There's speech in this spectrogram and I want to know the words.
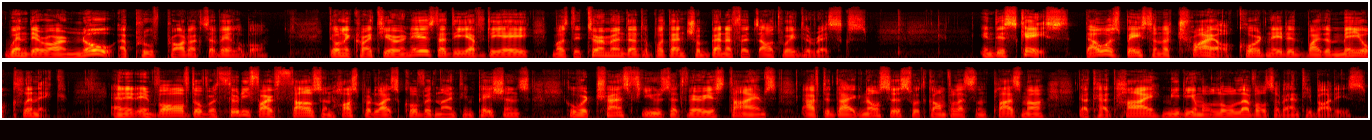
when there are no approved products available. The only criterion is that the FDA must determine that the potential benefits outweigh the risks. In this case, that was based on a trial coordinated by the Mayo Clinic, and it involved over 35,000 hospitalized COVID 19 patients who were transfused at various times after diagnosis with convalescent plasma that had high, medium, or low levels of antibodies.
